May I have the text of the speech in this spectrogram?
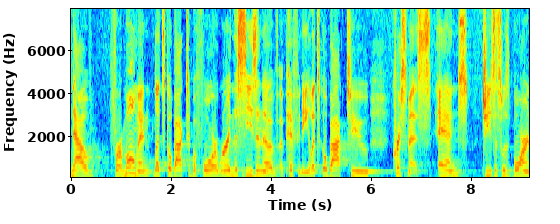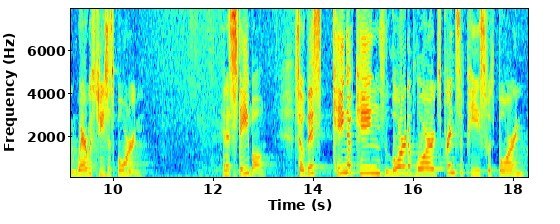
Now, for a moment, let's go back to before we're in the season of Epiphany. Let's go back to Christmas and Jesus was born. Where was Jesus born? In a stable. So, this King of Kings, Lord of Lords, Prince of Peace was born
